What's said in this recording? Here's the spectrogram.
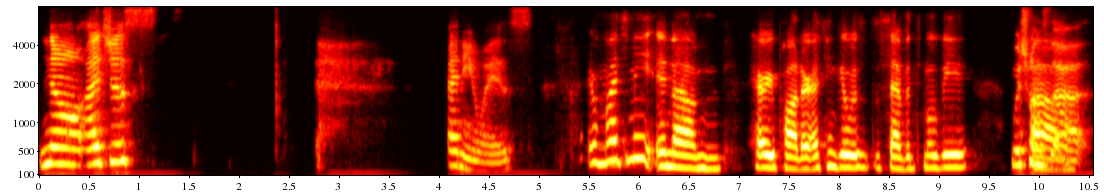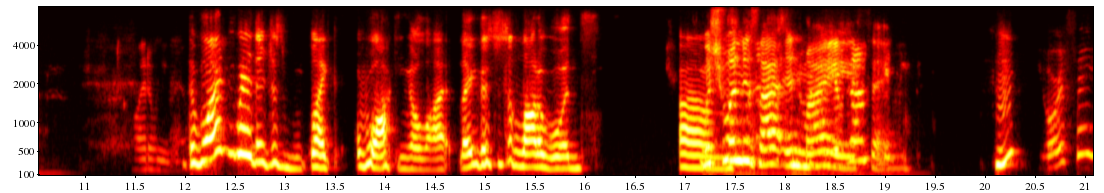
No, I just anyways. It reminds me in um Harry Potter. I think it was the seventh movie. Which one's Um, that? Oh, I don't even. The one where they're just like walking a lot. Like there's just a lot of woods. Um, Which one is that in my thing? thing? Your thing?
